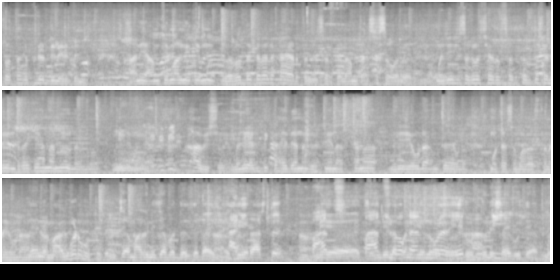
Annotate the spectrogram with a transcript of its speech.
स्वतः ॲफिडेविट दिलेले त्यांनी. आणि आमची मागणी ती मग रद्द करायला काय अडचण आहे? सरकारला आमचा असं सवाल आहे. म्हणजे हे सगळं सर सरकारचं षडयंत्र आहे की ह्यांना मिळू नये म्हणून? हा विषय म्हणजे अगदी कायद्यानं घटनेनं असताना म्हणजे एवढा आमचा एवढा मोठा समाज असताना एवढा नाही नाही माग- अवघड होतो. तुमच्या मागणीच्या बद्दलचं काय आणि नाही ते रास्त पाच- मी पाच पण गेलो लोकांमुळे एक होतो कोटी- साहेब होते आपले.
